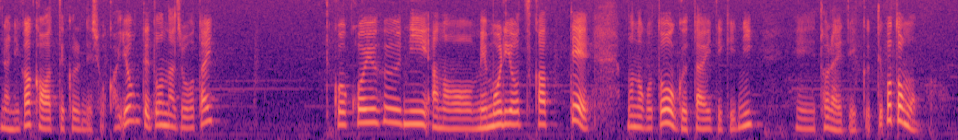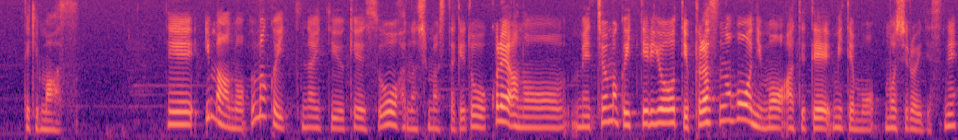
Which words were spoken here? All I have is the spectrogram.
何が変わってくるんでしょうか？4ってどんな状態？こうこういうふうにあのメモリを使って物事を具体的に、えー、捉えていくってこともできます。で今あのうまくいってないっていうケースを話しましたけどこれあのめっちゃうまくいってるよっていうプラスの方にも当ててみても面白いですね。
